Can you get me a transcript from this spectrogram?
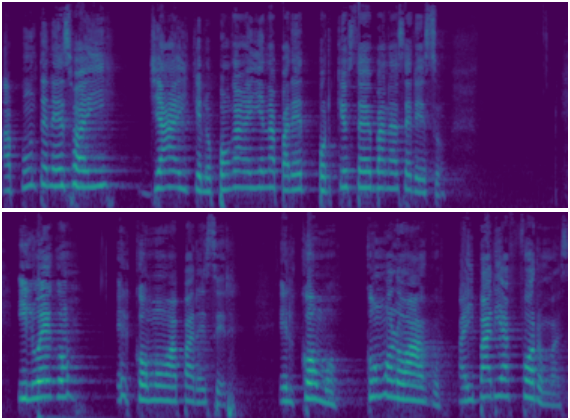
Apunten eso ahí ya y que lo pongan ahí en la pared. ¿Por qué ustedes van a hacer eso? Y luego, el cómo va a aparecer. El cómo. ¿Cómo lo hago? Hay varias formas,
